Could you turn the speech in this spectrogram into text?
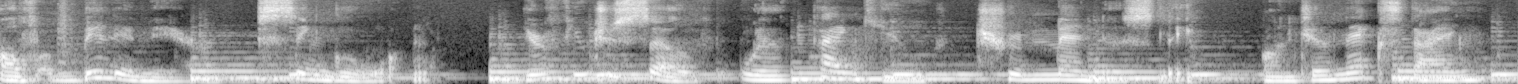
of Billionaire Single One. Your future self will thank you tremendously. Until next time,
